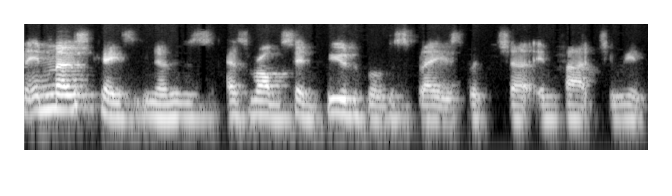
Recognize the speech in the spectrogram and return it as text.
in most cases, you know, there's, as Rob said, beautiful displays which uh, invite you in.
